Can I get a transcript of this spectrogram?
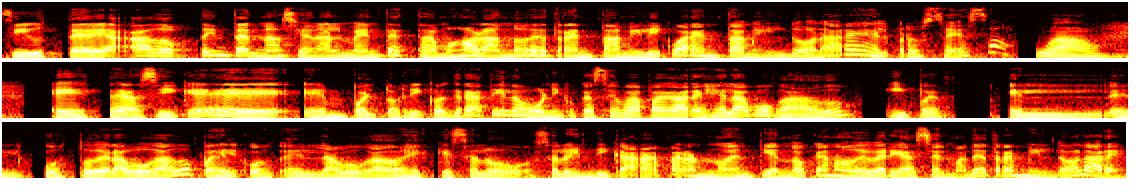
si usted adopta internacionalmente, estamos hablando de 30 mil y 40 mil dólares el proceso. Wow. Este, así que en Puerto Rico es gratis, lo único que se va a pagar es el abogado y pues el, el costo del abogado, pues el, el, abogado es el que se lo, se lo indicará, pero no entiendo que no debería ser más de 3 mil dólares.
